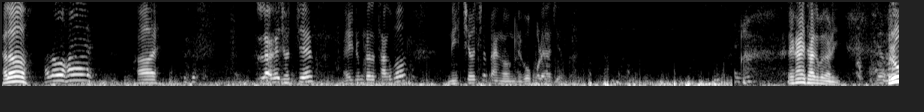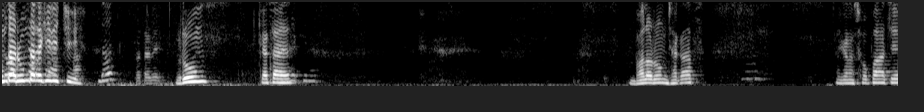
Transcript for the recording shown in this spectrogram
হ্যালো हेलो हाय আর লাগেজ হচ্ছে, এই রুমটাতে থাকব। নিচে হচ্ছে প্যাংগং লেক ওপরে আছি আমরা। এখানেই থাকবে গাড়ি। রুমটা রুমটা দেখিয়ে দিচ্ছি। রুম কেসা ভালো রুম ঝাকাস। এখানে সোফা আছে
